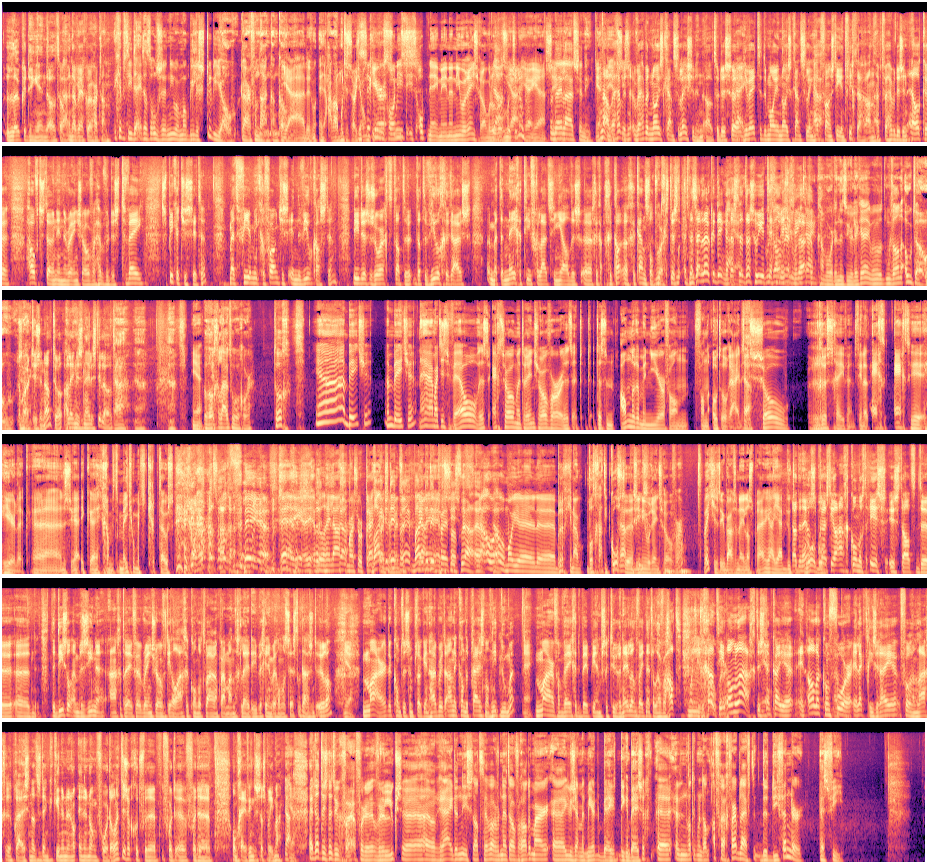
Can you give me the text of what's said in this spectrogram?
leuke dingen in de auto. en daar werken we hard aan. Ik heb het idee dat onze nieuwe mobiele studio daar vandaan kan komen. Ja, dus, ja we moeten sowieso een keer gewoon iets, iets, opnemen in een nieuwe Range Rover. Ja, dat moet je ja, doen. Ja, ja, Een hele uitzending. nou, we, hebben, we hebben noise cancellation in de auto. Dus uh, je weet de mooie noise cancelling headphones die je in het vliegtuig aan hebt. We hebben dus in elke hoofdsteun in de Range Rover hebben we dus twee speakertjes zitten met vier microfoontjes in de wielkasten, die dus zorgt dat de, dat de wielgeruis met een negatief geluidssignaal dus ge, ge, uh, gecanceld wordt. Dus dat zijn leuke dingen. Ja, dat, is, ja. dat is hoe je technologie geen gaan worden natuurlijk. Hè? Het moet wel een auto. Maar het is een auto. Alleen is het een hele stille auto. Ja, ja. ja. ja. Ik wil wel geluid horen hoor. Toch? Ja, een beetje. Een beetje. Nee, maar het is wel, het is echt zo met Range Rover. Het, het, het is een andere manier van, van autorijden. Ja. Het is zo rustgevend. Ik vind het echt, echt heerlijk. Uh, dus ja, ik uh, ga met meedoen met je crypto's. Gewoon ook dat volgen. Nee, ja. nee, ik wil helaas ja. maar een soort prijs. Bij de dip, hè? Bij de dip dat. Ja, oh, oh, een mooi uh, bruggetje naar wat gaat die kosten, die nieuwe Range Rover? Weet je het überhaupt een Nederlandse prijs? Ja, jij doet nou, de Nederlandse prijs die al aangekondigd is, is dat de, uh, de diesel- en benzine aangedreven Range Rover die al aangekondigd waren een paar maanden geleden, die beginnen bij 160.000 euro. Yeah. Maar er komt dus een plug-in hybrid aan. Ik kan de prijs nog niet noemen. Nee. Maar vanwege de BPM-structuur in Nederland, waar je het net al over had, die gaat die omlaag. Dus Yeah. dan kan je in alle comfort okay. elektrisch rijden voor een lagere prijs. En dat is denk ik een, een enorm voordeel. En het is ook goed voor de, voor de, voor de omgeving, dus dat is prima. Ja. En dat is natuurlijk voor, voor de, voor de luxe uh, rijden is dat, hè, waar we het net over hadden. Maar uh, jullie zijn met meer dingen bezig. Uh, en wat ik me dan afvraag, waar blijft de Defender SV?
